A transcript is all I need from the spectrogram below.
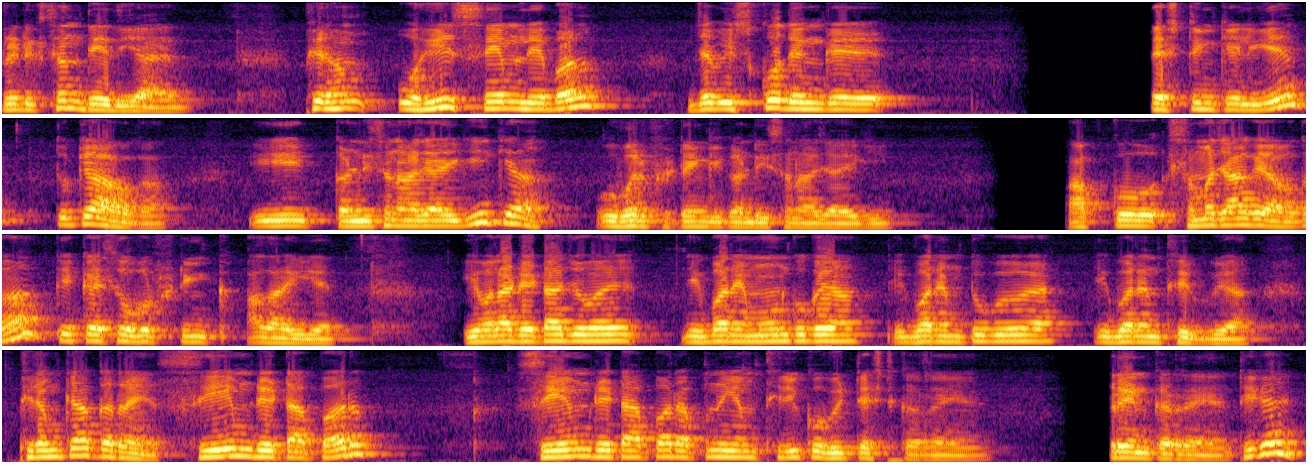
प्रिडिक्शन दे दिया है। फिर हम वही सेम लेबल जब इसको देंगे टेस्टिंग के लिए तो क्या होगा? ये कंडीशन आ जाएगी क्या? ओवर फिटिंग की कंडीशन आ जाएगी। आपको समझ आ गया होगा कि कैसे ओवर फिटिंग आ रही है। ये वाला डेटा जो है, एक बार एम वन को गया, एक बार एम टू को गया, एक बार एम थ्री को गया। फिर हम क्या कर रहे हैं? सेम डेटा पर सेम डेटा पर अपने एम थ्री को भी टेस्ट कर रहे हैं। ट्रेन कर रहे हैं, ठीक है?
